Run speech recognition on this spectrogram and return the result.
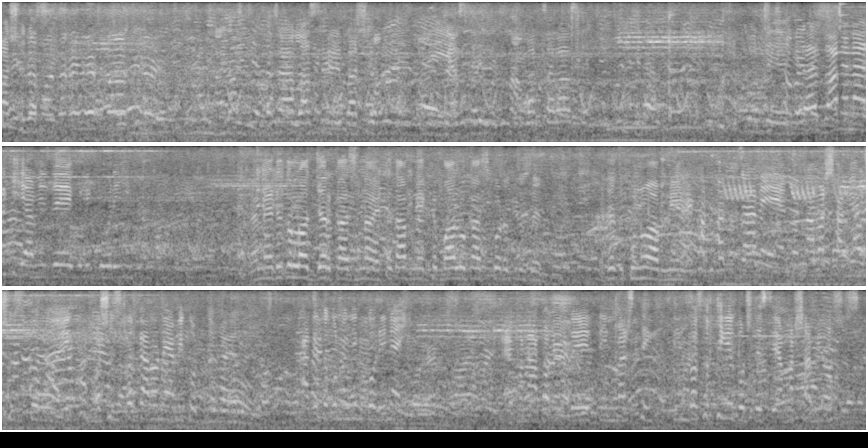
বাসুর আছে। আছে জানে না আর কি আমি যে এগুলি করি না এটা তো লজ্জার কাজ না এটা তো আপনি একটা ভালো কাজ করতেছেন এটা তো কোনো আপনি এখন হয়তো জানে এখন আমার স্বামী অসুস্থ অসুস্থর কারণে আমি করতে কি। আগে তো কোনোদিন করি নাই এখন আপাতত এই তিন মাস থেকে তিন বছর থেকে করতেছি আমার স্বামী অসুস্থ।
